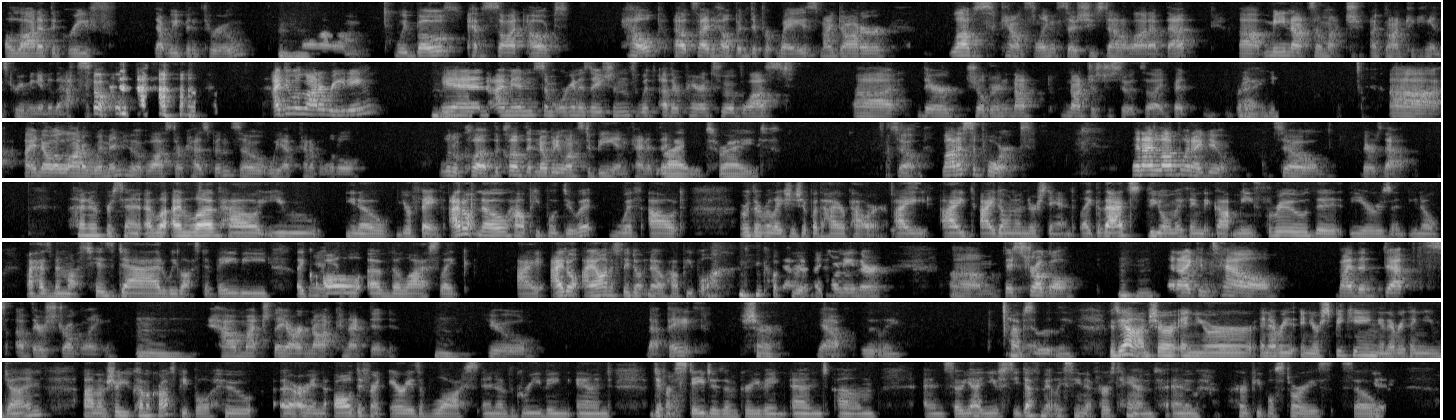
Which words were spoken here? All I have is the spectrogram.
a lot of the grief that we've been through. Mm-hmm. um, we both have sought out help outside help in different ways. My daughter loves counseling so she's done a lot of that. Uh, me not so much. I've gone kicking and screaming into that. So i do a lot of reading mm-hmm. and i'm in some organizations with other parents who have lost uh, their children, not not just to suicide, but right. uh, I know a lot of women who have lost their husbands, so we have kind of a little little club, the club that nobody wants to be in, kind of thing. Right, right. So a lot of support, and I love what I do. So there's that. Hundred percent. I lo- I love how you you know your faith. I don't know how people do it without or the relationship with higher power. I I I don't understand. Like that's the only thing that got me through the years and you know, my husband lost his dad, we lost a baby, like yeah. all of the loss like I I don't I honestly don't know how people go yeah, through it. I don't either. Um they struggle. Mm-hmm. And I can tell by the depths of their struggling mm. how much they are not connected mm. to that faith. Sure. Yeah. Absolutely. Absolutely. Because yeah. yeah, I'm sure in your in every in your speaking and everything you've done, um, I'm sure you come across people who are in all different areas of loss and of grieving and different stages of grieving and um and so yeah you've see, definitely seen it firsthand and heard people's stories so yeah.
